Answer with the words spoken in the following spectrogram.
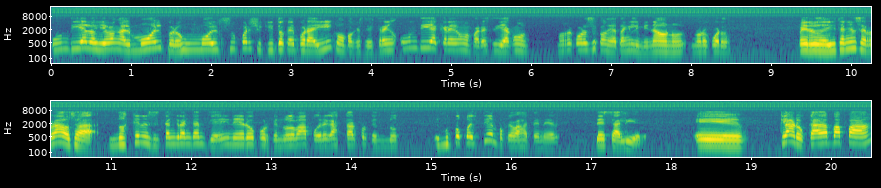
un día los llevan al mall, pero es un mall súper chiquito que hay por ahí, como para que se distraigan. Un día creo, me parece, ya como, no recuerdo si cuando ya están eliminados, no, no recuerdo. Pero de ahí están encerrados, o sea, no es que necesitan gran cantidad de dinero porque no lo vas a poder gastar porque no es muy poco el tiempo que vas a tener de salir. Eh, claro, cada papá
